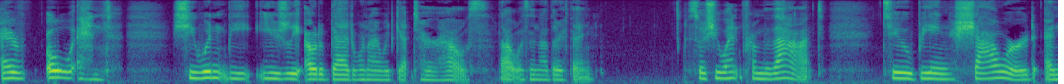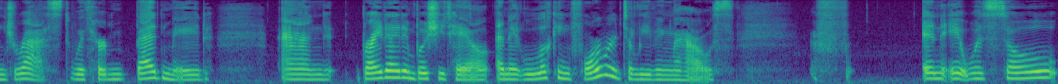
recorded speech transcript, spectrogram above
I, oh and she wouldn't be usually out of bed when I would get to her house. That was another thing. So she went from that to being showered and dressed with her bed made and bright eyed and bushy tail and it looking forward to leaving the house. And it was so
